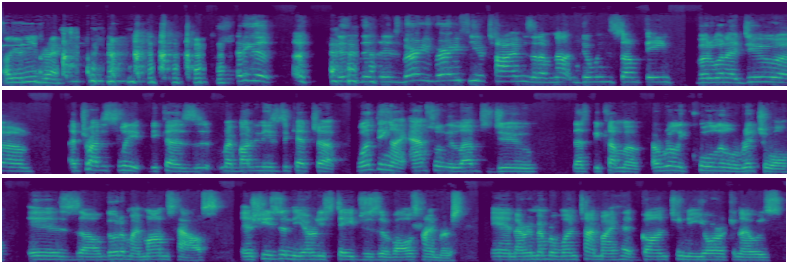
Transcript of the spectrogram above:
Oh, you need rest. I think that uh, there's very, very few times that I'm not doing something, but when I do, um, I try to sleep because my body needs to catch up. One thing I absolutely love to do that's become a, a really cool little ritual is I'll go to my mom's house, and she's in the early stages of Alzheimer's. And I remember one time I had gone to New York and I was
